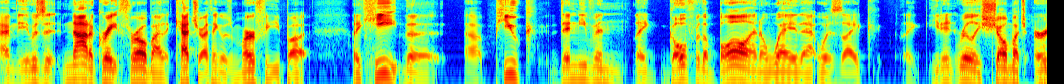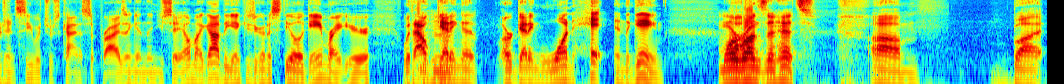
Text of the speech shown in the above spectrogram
I mean, it was a, not a great throw by the catcher. I think it was Murphy, but like he the uh, Puk didn't even like go for the ball in a way that was like like he didn't really show much urgency, which was kind of surprising. And then you say, "Oh my God, the Yankees are going to steal a game right here without getting a or getting one hit in the game." More runs than hits. Um, but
